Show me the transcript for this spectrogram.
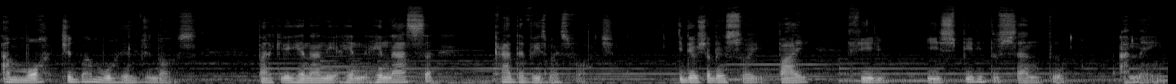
a morte do amor dentro de nós, para que ele renasça cada vez mais forte. Que Deus te abençoe, Pai, Filho e Espírito Santo. Amém.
